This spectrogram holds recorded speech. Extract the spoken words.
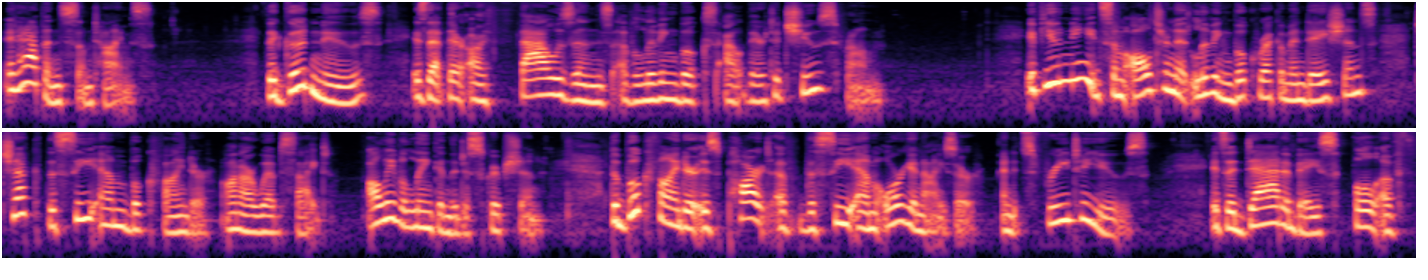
It happens sometimes. The good news is that there are thousands of living books out there to choose from. If you need some alternate living book recommendations, check the CM Bookfinder on our website. I'll leave a link in the description. The Bookfinder is part of the CM Organizer, and it's free to use. It's a database full of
